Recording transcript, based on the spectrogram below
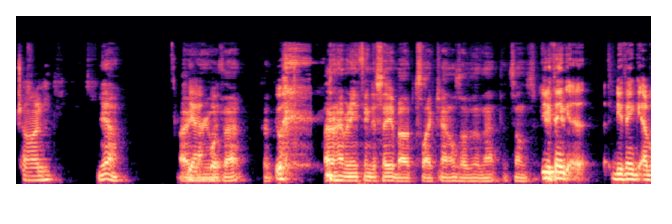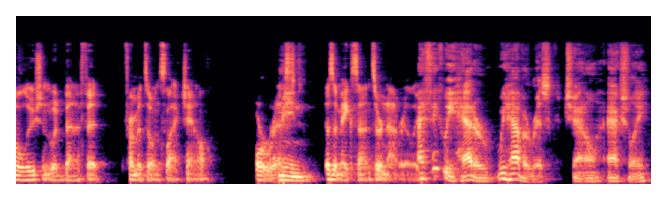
Sean, Yeah. I Yeah, agree with that. I don't have anything to say about Slack channels other than that. That sounds. Do you think uh, do you think evolution would benefit from its own Slack channel or I risk? mean, Does it make sense or not really? I think we had a we have a risk channel actually.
